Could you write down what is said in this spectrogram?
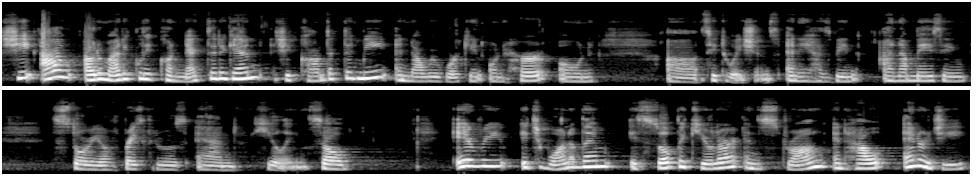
she automatically connected again. She contacted me, and now we're working on her own uh, situations. And it has been an amazing story of breakthroughs and healing. So, every each one of them is so peculiar and strong, and how energy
